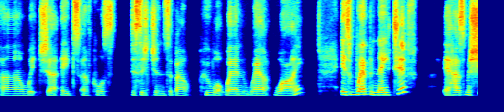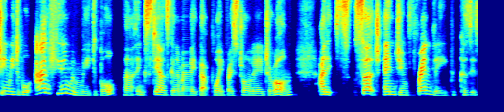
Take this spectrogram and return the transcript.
uh, which uh, aids, of course, decisions about who, what, when, where, why. It's web native, it has machine readable and human readable. And I think Stian's going to make that point very strongly later on. And it's search engine friendly because it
